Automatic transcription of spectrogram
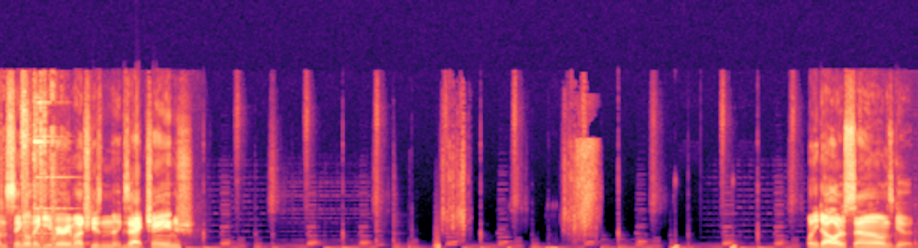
One single, thank you very much. Using exact change. Twenty dollars sounds good.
